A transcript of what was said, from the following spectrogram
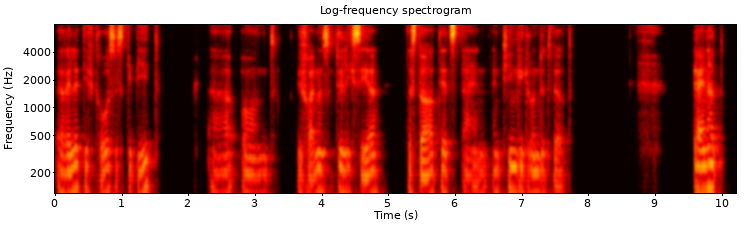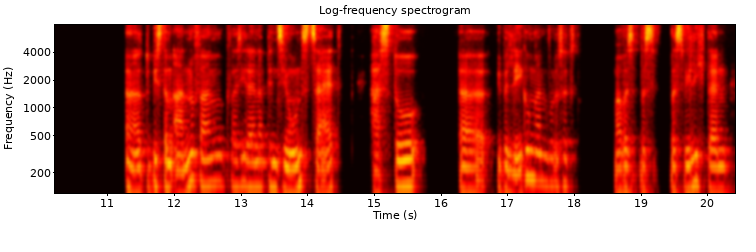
relativ großes Gebiet. Äh, und wir freuen uns natürlich sehr, dass dort jetzt ein, ein Team gegründet wird. Reinhard, äh, du bist am Anfang quasi deiner Pensionszeit. Hast du äh, Überlegungen, wo du sagst, was, was, was will ich denn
